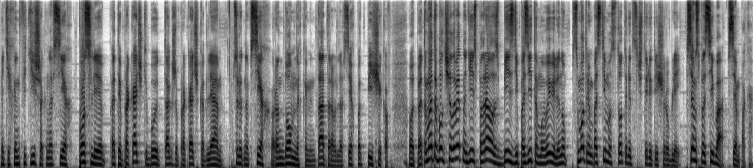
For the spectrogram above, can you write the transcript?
этих NFT-шек на всех. После этой прокачки будет также прокачка для абсолютно всех рандомных комментаторов, для всех подписчиков. Вот, поэтому это был человек, надеюсь, понравилось. Без депозита мы вывели, ну, смотрим по стиму 134 тысячи рублей. Всем спасибо, всем пока.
